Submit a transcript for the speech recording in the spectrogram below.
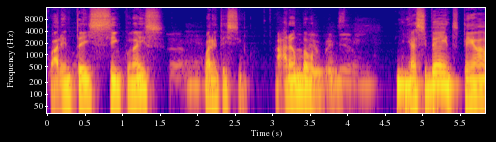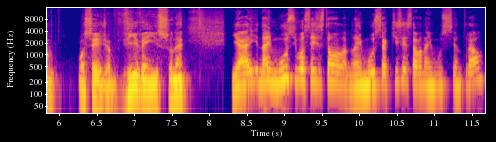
45, não é isso? É. 45. Caramba, Veio mano. Conhece bem, tem a, ou seja, vivem isso, né? E aí, na Imus, vocês estão, na Imus aqui, vocês estavam na Imus Central?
